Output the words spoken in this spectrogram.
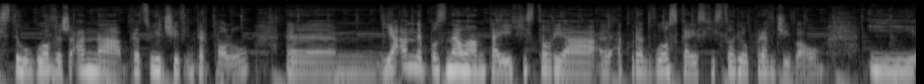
z tyłu głowy, że Anna pracuje dzisiaj w Interpolu. Ja Annę poznałam, ta jej historia akurat włoska jest historią prawdziwą i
